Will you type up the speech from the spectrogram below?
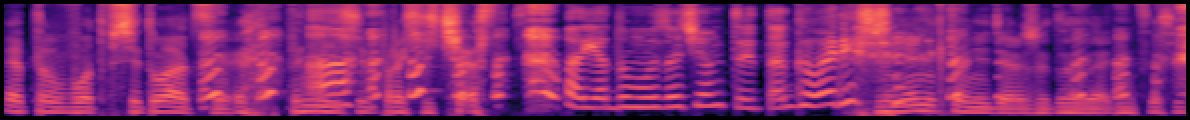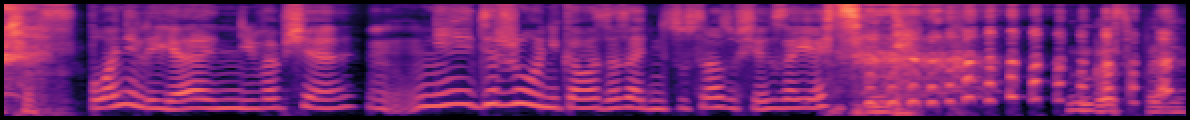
Это вот в ситуации. Это не про сейчас. А я думаю, зачем ты так говоришь? Меня никто не держит за задницу сейчас. Поняли, я не, вообще не держу никого за задницу, сразу всех за яйца. Господи.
